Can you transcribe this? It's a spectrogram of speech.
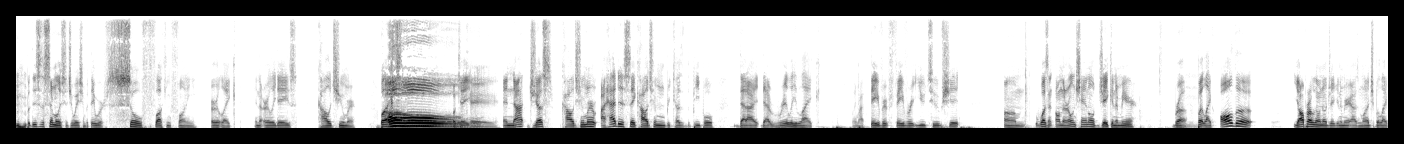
Mm-hmm. But this is a similar situation. But they were so fucking funny, or like in the early days, College Humor. But Oh, Okay. okay. and not just college humor. I had to say college humor because the people that I that really like, like my favorite favorite YouTube shit, um, wasn't on their own channel. Jake and Amir, bruh. But like all the. Y'all probably don't know Jake and Amir as much, but like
